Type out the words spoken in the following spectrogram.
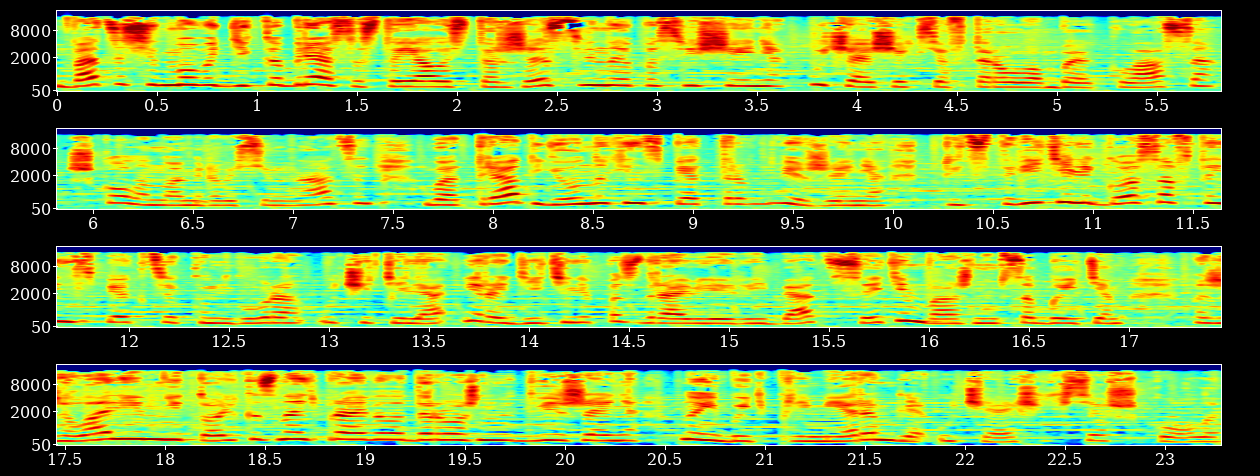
27 декабря состоялось торжественное посвящение учащихся 2 Б-класса школа номер 18 в отряд юных инспекторов движения. Представители госавтоинспекции Кунгура, учителя и родители поздравили ребят с этим важным событием. Пожелали им не только знать правила дорожного движения, но и быть примером для учащихся школы.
